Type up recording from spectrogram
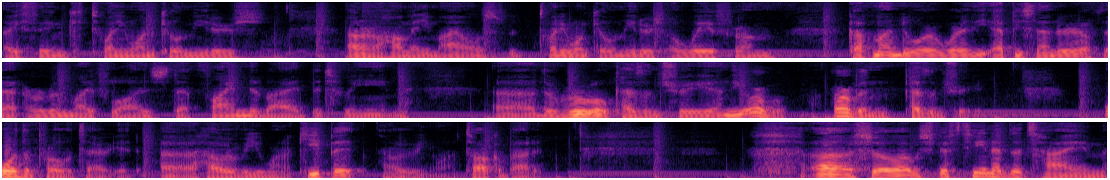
I think 21 kilometers. I don't know how many miles, but 21 kilometers away from Kathmandu, where the epicenter of that urban life was. That fine divide between uh, the rural peasantry and the urban urban peasantry or the proletariat, uh, however you want to keep it, however you want to talk about it. Uh, so I was 15 at the time,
